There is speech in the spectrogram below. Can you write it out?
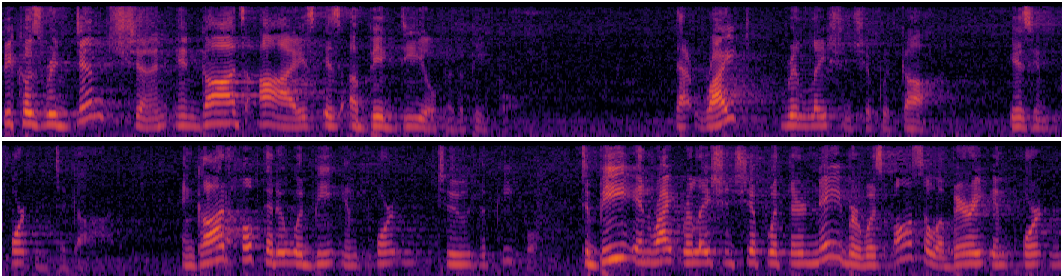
because redemption in God's eyes is a big deal for the people. That right relationship with God is important to God. And God hoped that it would be important to the people. To be in right relationship with their neighbor was also a very important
